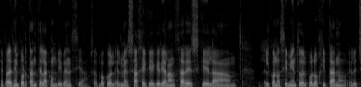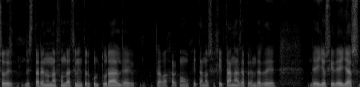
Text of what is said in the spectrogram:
Me parece importante la convivencia. O sea, un poco el, mensaje que quería lanzar es que el conocimiento del pueblo gitano, el hecho de, estar en una fundación intercultural, de trabajar con gitanos y gitanas, de aprender de, ellos y de ellas,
